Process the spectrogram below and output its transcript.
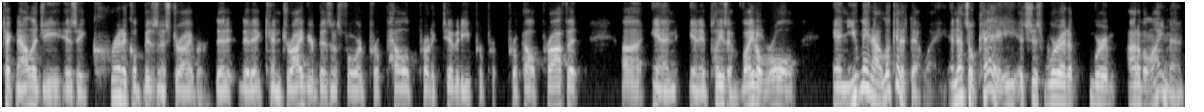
technology is a critical business driver that it, that it can drive your business forward propel productivity pro- propel profit uh, and and it plays a vital role. And you may not look at it that way and that's okay. It's just we're at a we're out of alignment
